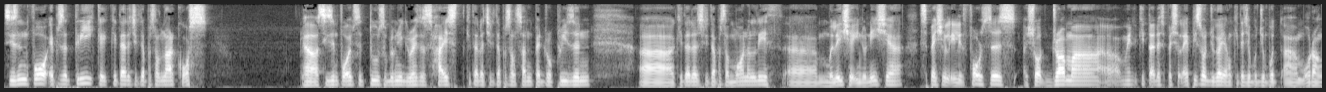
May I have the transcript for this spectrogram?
Season 4 episode 3 Kita ada cerita pasal Narcos. Uh, Season 4 episode 2 Sebelumnya Greatest Heist Kita ada cerita pasal San Pedro Prison Uh, kita ada cerita pasal Monolith, uh, Malaysia, Indonesia, Special Elite Forces, a short drama. Uh, kita ada special episode juga yang kita jemput-jemput um, orang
